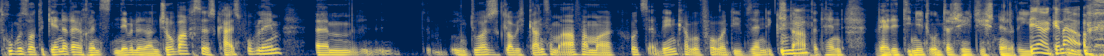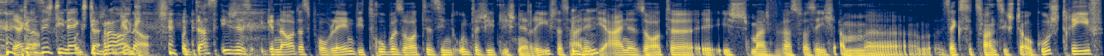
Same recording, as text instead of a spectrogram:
Traubensorten generell können nebeneinander schon wachsen, das ist kein Problem. Ähm, und du hast es, glaube ich, ganz am Anfang mal kurz erwähnt, bevor wir die Sendung mhm. gestartet mhm. haben, werdet die nicht unterschiedlich schnell riechen. Ja, genau. Ja, genau. Das ist die nächste da, Frage. Genau. Und das ist es, genau das Problem. Die Trubesorte sind unterschiedlich schnell rief. Das eine, mhm. die eine Sorte ist mal, was weiß ich, am äh, 26. August rief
